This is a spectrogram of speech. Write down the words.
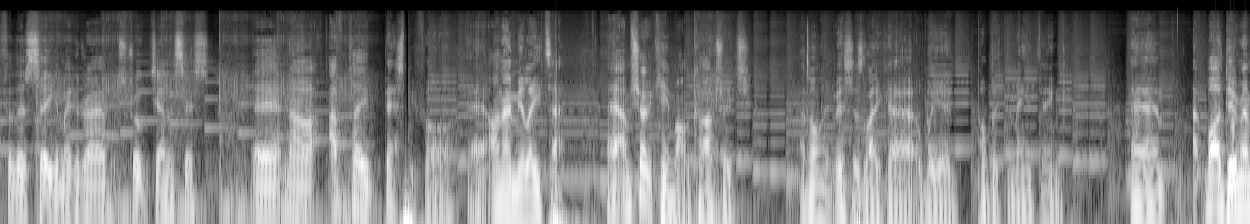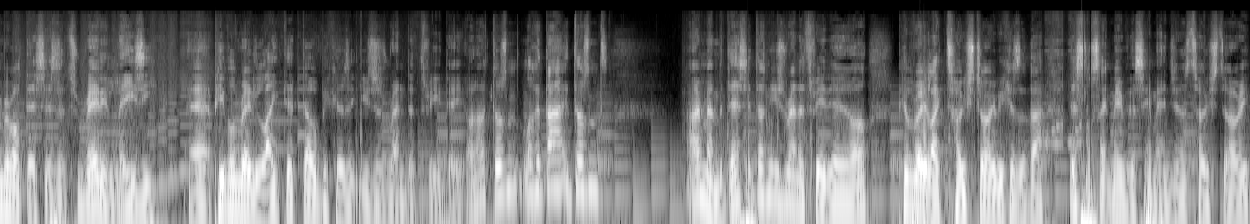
for the Sega Mega Drive Stroke Genesis. Uh, now, I've played this before uh, on emulator. Uh, I'm sure it came out on cartridge. I don't think this is like a, weird public domain thing. Um, what I do remember about this is it's really lazy. Uh, people really liked it though because it uses rendered 3D. Oh no, it doesn't. Look at that. It doesn't. I remember this. It doesn't use rendered 3D at all. People really like Toy Story because of that. This looks like maybe the same engine as Toy Story.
